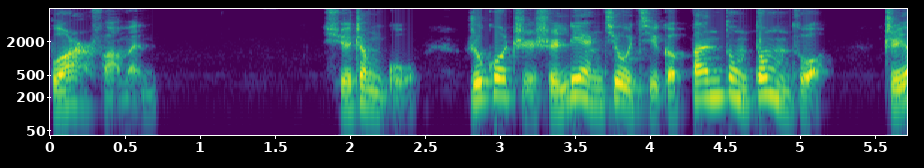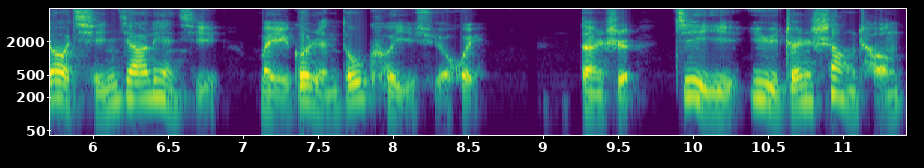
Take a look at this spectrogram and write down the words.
不二法门。学正骨，如果只是练就几个搬动动作，只要勤加练习，每个人都可以学会。但是技艺欲臻上乘，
